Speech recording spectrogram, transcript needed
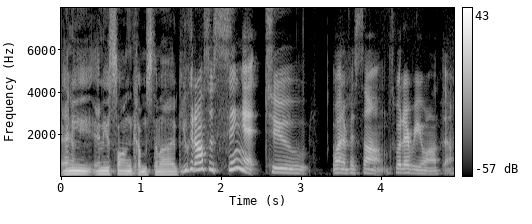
Any any song comes to mind? You can also sing it to one of his songs, whatever you want though.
